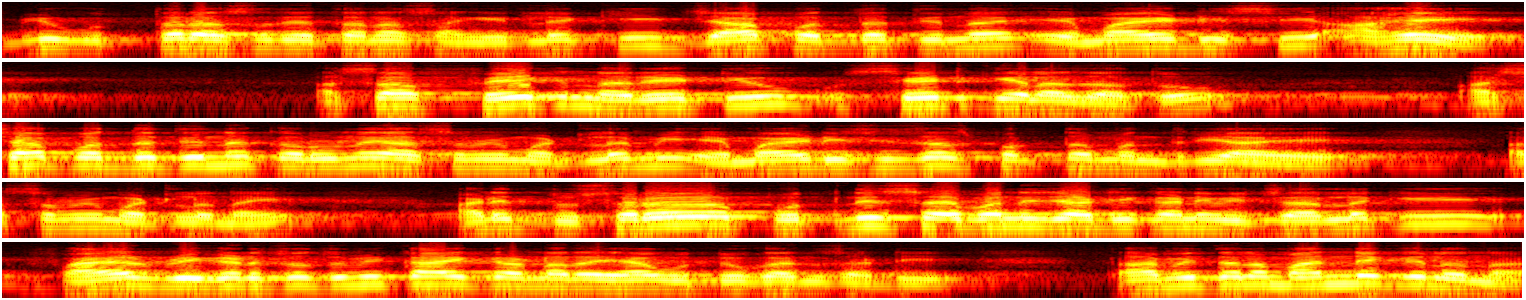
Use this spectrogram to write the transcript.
मी उत्तर असं देताना सांगितलं की ज्या पद्धतीनं एमआयडीसी आहे असा फेक नरेटिव्ह सेट केला जातो अशा पद्धतीनं करू नये असं मी म्हटलं. मी एम आयडीसीचाच फक्त मंत्री आहे असं मी म्हटलं नाही. आणि दुसरं पोतनीस साहेबांनी ज्या ठिकाणी विचारलं की फायर ब्रिगेडचं तुम्ही काय करणार आहे ह्या उद्योगांसाठी? तर आम्ही त्याला मान्य केलं ना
